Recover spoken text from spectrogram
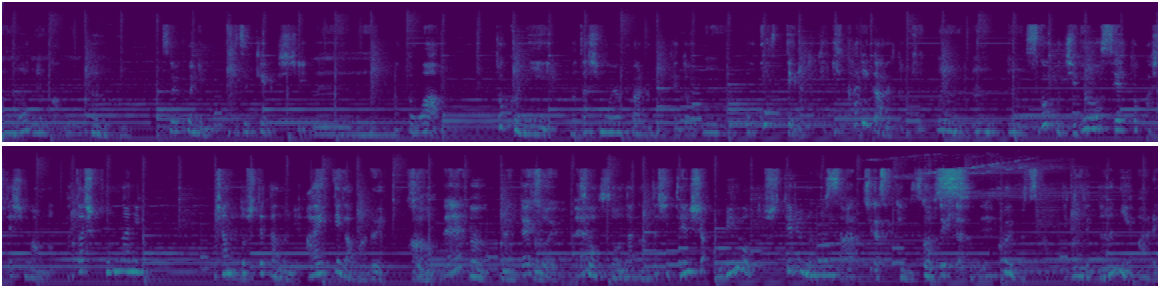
のとか、うんそういうふうにも気づけるし、あとは特に私もよくあるんだけど、怒っている時怒りがある時、すごく自分を正当化してしまうの。私こんなにちゃんとしてたのに相手が悪いとか、そうね、うん、大体そうよね、そうそう。なんか私電車降りようとしてるのにさ、あっちが先にぶつかってきたね。すっごいぶつかってきて、何あれ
